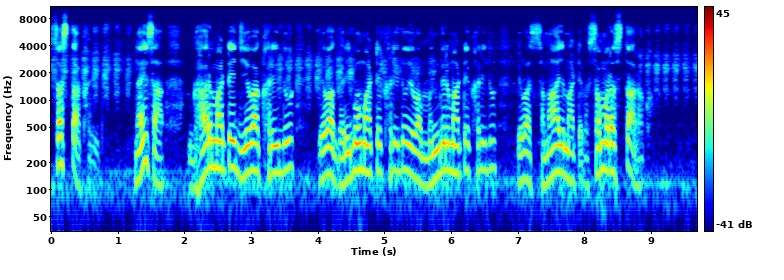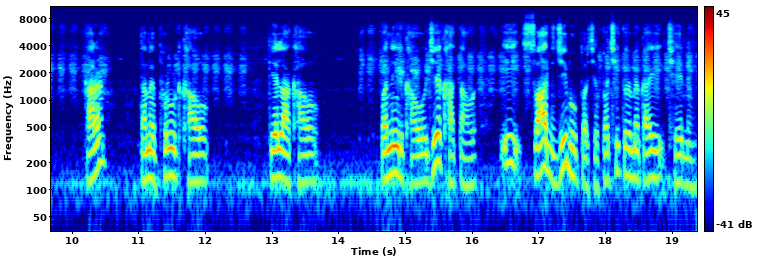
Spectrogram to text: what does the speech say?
સસ્તા ખરીદે. નહીં સાહેબ ઘર માટે જેવા ખરીદો, એવા ગરીબો માટે ખરીદો, એવા મંદિર માટે ખરીદો, એવા સમાજ માટે સમરસતા રાખો. કારણ તમે ફ્રૂટ ખાઓ, કેલા ખાઓ, પનીર ખાઓ, જે ખાતા હો એ સ્વાદ જીભ ઉપર છે. પછી તો એમાં કાંઈ છે નહીં.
